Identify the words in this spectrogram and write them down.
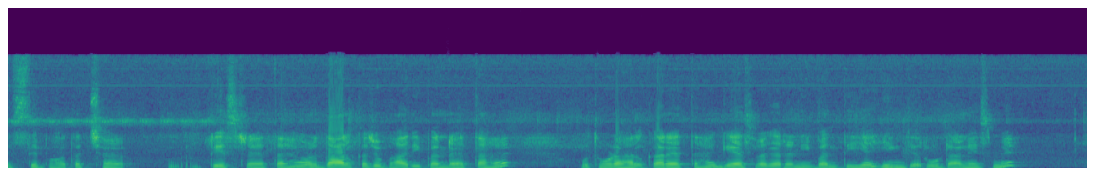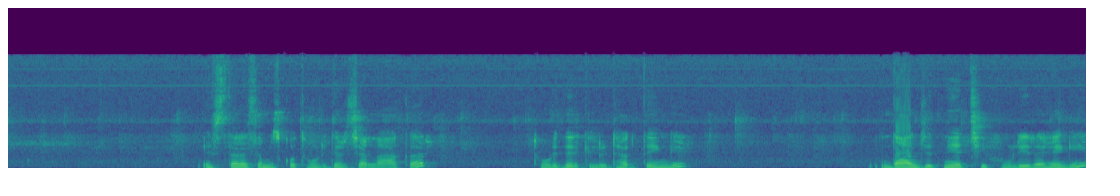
इससे बहुत अच्छा टेस्ट रहता है और दाल का जो भारीपन रहता है, वो थोड़ा हल्का रहता है। गैस वगैरह नहीं बनती है, हींग ज़रूर डालें इसमें। इस तरह से हम इसको थोड़ी देर चलाकर, थोड़ी देर के लिए ढक देंगे। दाल जितनी अच्छी फूली रहेगी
